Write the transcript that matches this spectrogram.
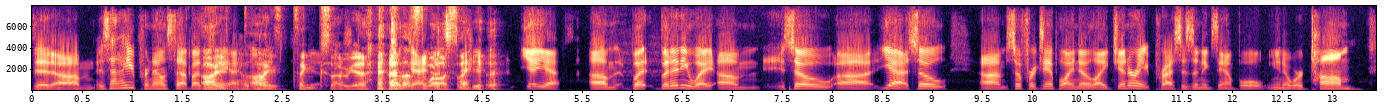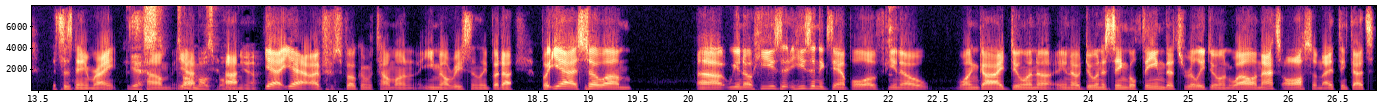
that um is that how you pronounce that by the I, way? I hope I, I think yeah. so yeah. Okay, that's what I say yeah. Yeah, yeah. Um, but but anyway um so uh yeah so um so for example I know like Generate Press is an example you know where Tom it's his name, right? Yes, Tom, Tom yeah. Usborne, uh, yeah. Yeah, yeah. I've spoken with Tom on email recently, but uh, but yeah. So um, uh, you know, he's he's an example of you know one guy doing a you know doing a single theme that's really doing well, and that's awesome. I think that's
